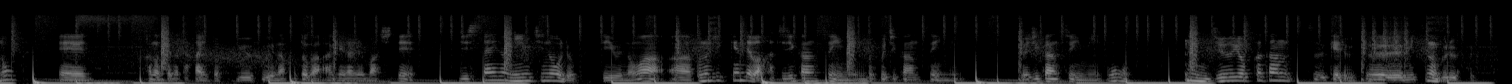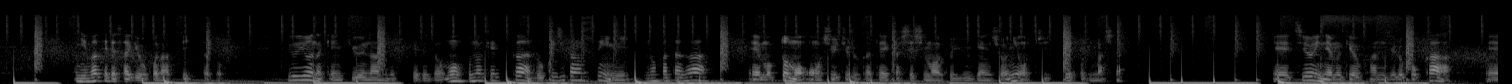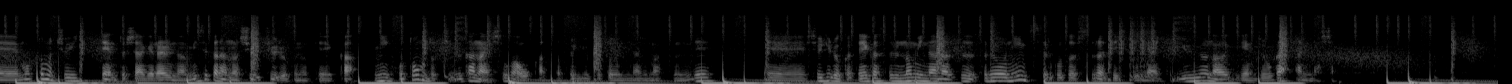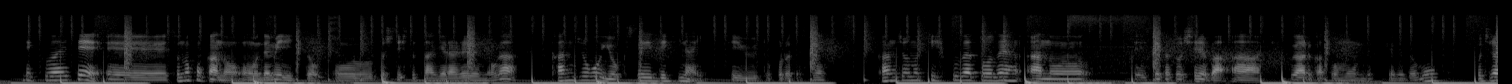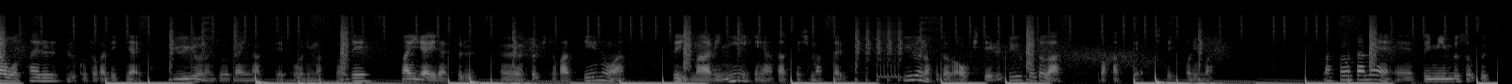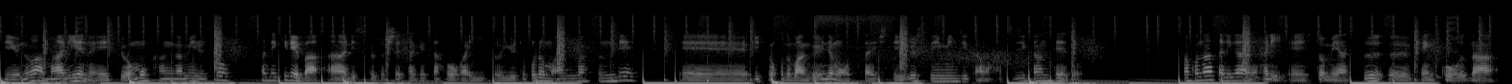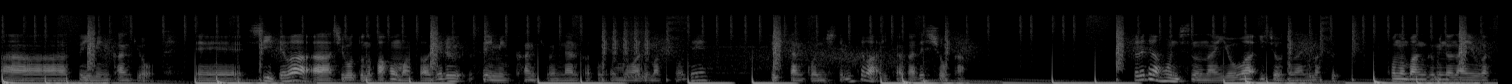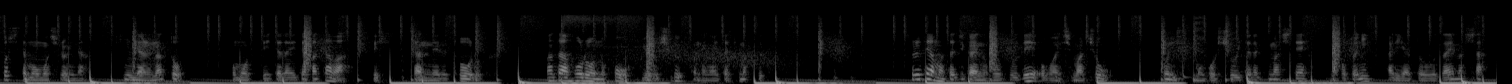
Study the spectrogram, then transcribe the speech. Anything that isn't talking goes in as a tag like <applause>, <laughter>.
の、えー可能性が高いというふうなことが挙げられまして実際の認知能力っていうのはあこの実験では8時間睡眠6時間睡眠4時間睡眠を <coughs> 14日間続ける3つのグループに分けて作業を行っていったというような研究なんですけれどもこの結果6時間睡眠の方が、え最も集中力が低下してしまうという現象に陥っておりました、えー強い眠気を感じるほか、えー最も注意点として挙げられるのは自らの集中力の低下にほとんど気づかない人が多かったということになりますんで、えー集中力が低下するのみならずそれを認知することすらできていないというような現状がありました。で加えて、えーその他のデメリットとして一つ挙げられるのが感情を抑制できないっていうところですね。感情の起伏が当然あの、え生活をしていればあ起があるかと思うんですけれどもこちらを抑えることができないというような状態になっておりますので、まあ、イライラする時とかっていうのはつい周りに当たってしまったりというようなことが起きているということが分かってきております。まあ、そのため、え睡眠不足っていうのは周りへの影響も鑑みると、まできればあリスクとして下げた方がいいというところもありますんで、えーいつもこの番組でもお伝えしている睡眠時間は8時間程度、まあ、この辺りがやはり、えー一目安健康なあ睡眠環境、えー強いてはあ仕事のパフォーマンスを上げる睡眠環境になるかと思われますのでぜひ参考にしてみてはいかがでしょうか。それでは本日の内容は以上となります。この番組の内容が少しでも面白いな気になるなと思っていただいた方はぜひチャンネル登録またフォローの方よろしくお願いいたします。それではまた次回の放送でお会いしましょう。本日もご視聴いただきまして誠にありがとうございました。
